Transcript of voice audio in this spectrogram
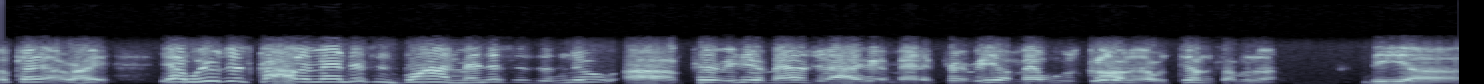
Okay, all right. Yeah, we were just calling, man. This is Brian, man. This is the new uh Prairie Hill manager out here, man. At Prairie Hill, man. We was calling. I was telling some of the the uh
